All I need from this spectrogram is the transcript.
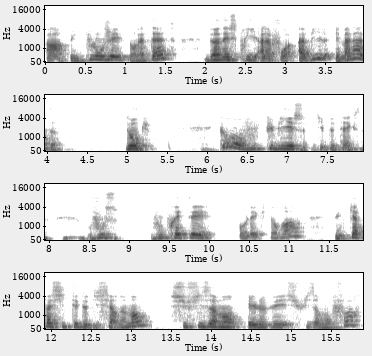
à une plongée dans la tête d'un esprit à la fois habile et malade. Donc, quand vous publiez ce type de texte, vous, vous prêtez au lectorat une capacité de discernement suffisamment élevée et suffisamment forte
